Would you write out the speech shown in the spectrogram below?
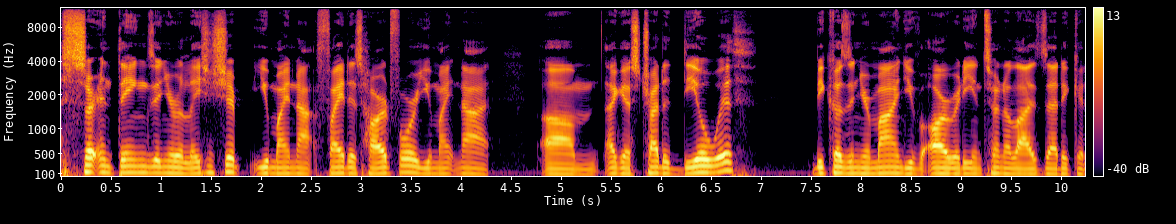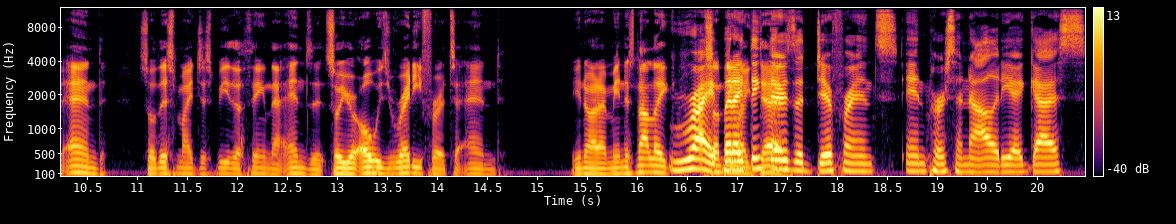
certain things in your relationship you might not fight as hard for you might not um i guess try to deal with because in your mind you've already internalized that it could end so this might just be the thing that ends it so you're always ready for it to end you know what i mean it's not like Right, but I like think there's a difference in personality, I guess,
